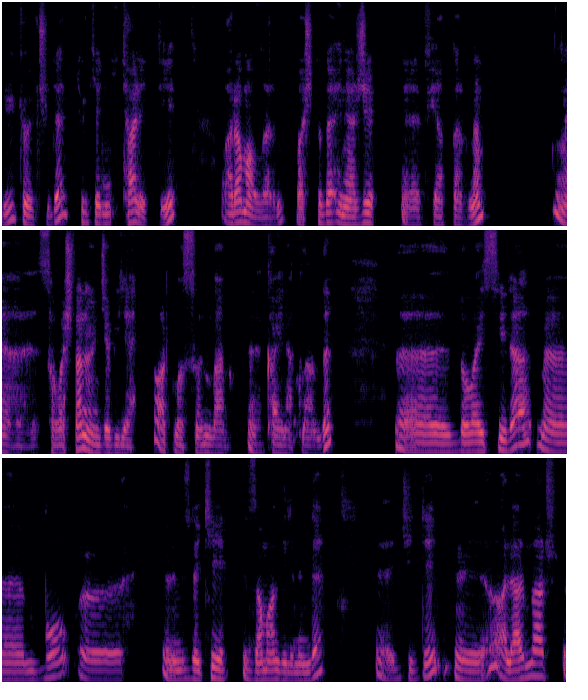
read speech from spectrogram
büyük ölçüde Türkiye'nin ithal ettiği ara malların, başta da enerji e, fiyatlarının e, savaştan önce bile artmasından e, kaynaklandı. E, dolayısıyla e, bu e, önümüzdeki zaman diliminde e, ciddi e, alarmlar e,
